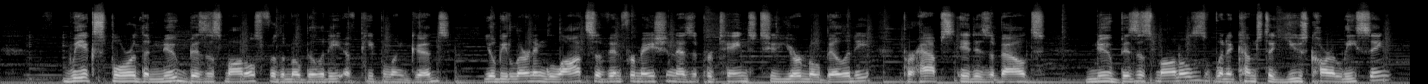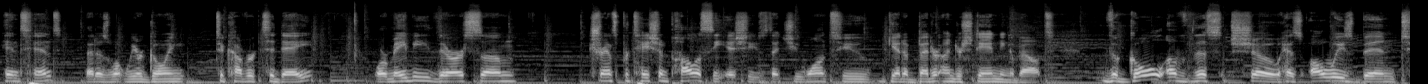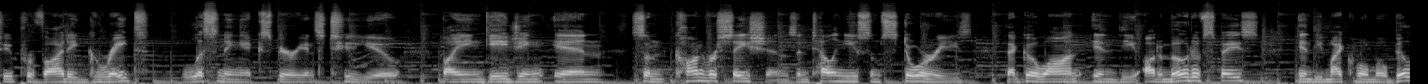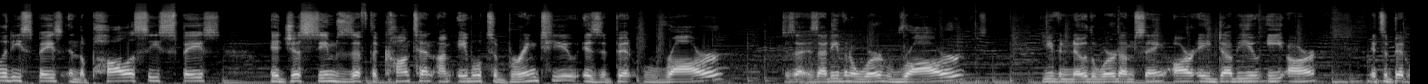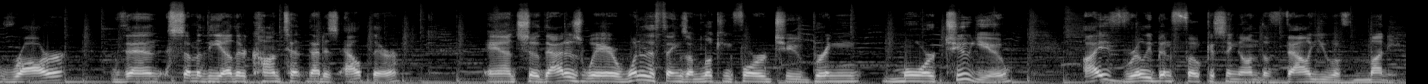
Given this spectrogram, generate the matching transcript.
We explore the new business models for the mobility of people and goods. You'll be learning lots of information as it pertains to your mobility. Perhaps it is about new business models when it comes to used car leasing. Hint, hint, that is what we are going to cover today. Or maybe there are some transportation policy issues that you want to get a better understanding about. The goal of this show has always been to provide a great listening experience to you by engaging in some conversations and telling you some stories that go on in the automotive space, in the micromobility space, in the policy space. It just seems as if the content I'm able to bring to you is a bit rawer. Does that is that even a word? Rawer? You even know the word I'm saying? R A W E R. It's a bit rawer than some of the other content that is out there. And so that is where one of the things I'm looking forward to bring more to you. I've really been focusing on the value of money.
